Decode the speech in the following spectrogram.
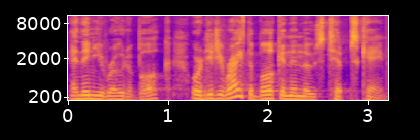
and then you wrote a book? Or did you mm-hmm. write the book and then those tips came?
